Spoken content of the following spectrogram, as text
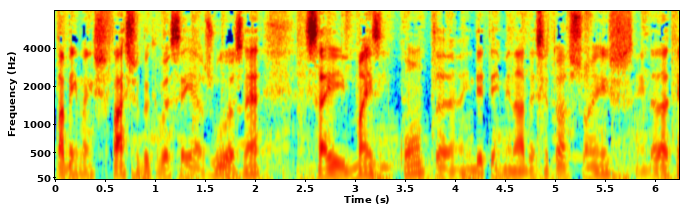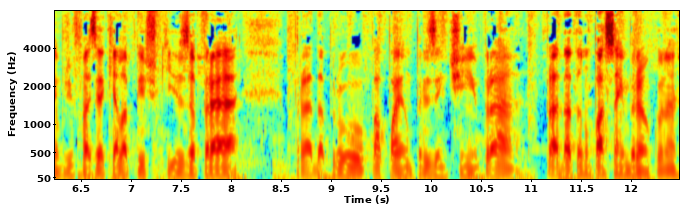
tá bem mais fácil do que você ir às ruas, né? Sair mais em conta em determinadas situações. Ainda dá tempo de fazer aquela aquela pesquisa para para dar pro papai um presentinho para a data não passar em branco, né?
